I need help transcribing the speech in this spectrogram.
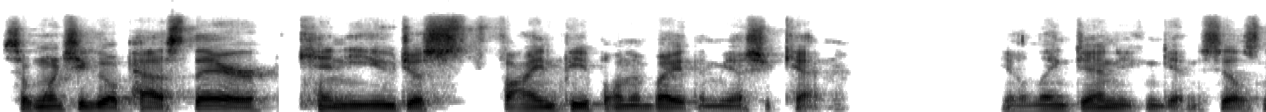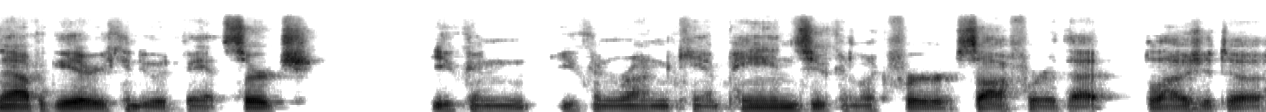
So once you go past there, can you just find people and invite them? Yes, you can. You know, LinkedIn, you can get in Sales Navigator, you can do advanced search, you can you can run campaigns, you can look for software that allows you to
